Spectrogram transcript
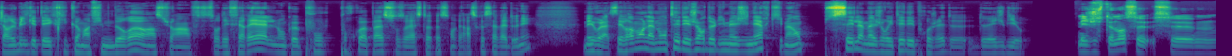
Tchernobyl qui était écrit comme un film d'horreur hein, sur un sur des faits réels. Donc euh, pour, pourquoi pas sur The Last of Us, on verra ce que ça va donner. Mais voilà, c'est vraiment la montée des genres de l'imaginaire qui maintenant c'est la majorité des projets de, de HBO. Mais justement ce, ce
